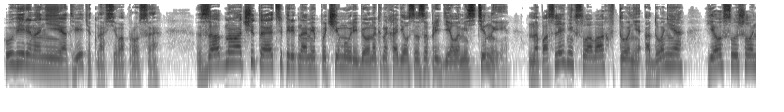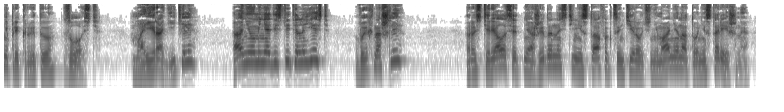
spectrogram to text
Уверен, они и ответят на все вопросы. Заодно отчитаются перед нами, почему ребенок находился за пределами стены». На последних словах в тоне Адония я услышала неприкрытую злость. «Мои родители? Они у меня действительно есть? Вы их нашли?» Растерялась от неожиданности, не став акцентировать внимание на тоне старейшины –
